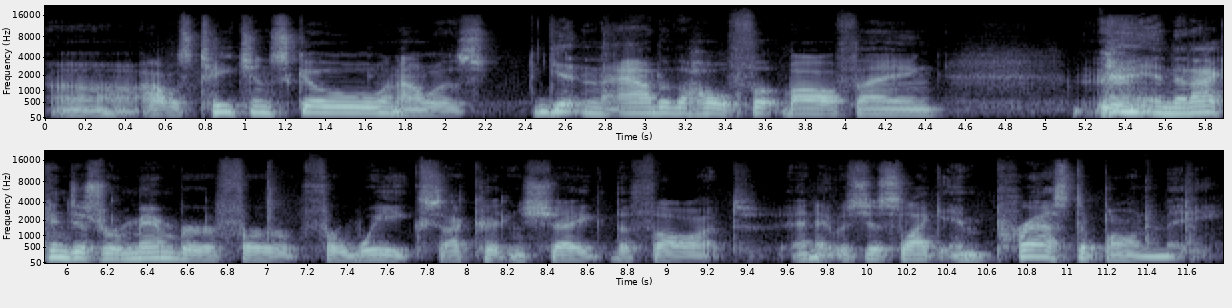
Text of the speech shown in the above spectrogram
Uh, I was teaching school and I was getting out of the whole football thing. and then I can just remember for, for weeks, I couldn't shake the thought. And it was just like impressed upon me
